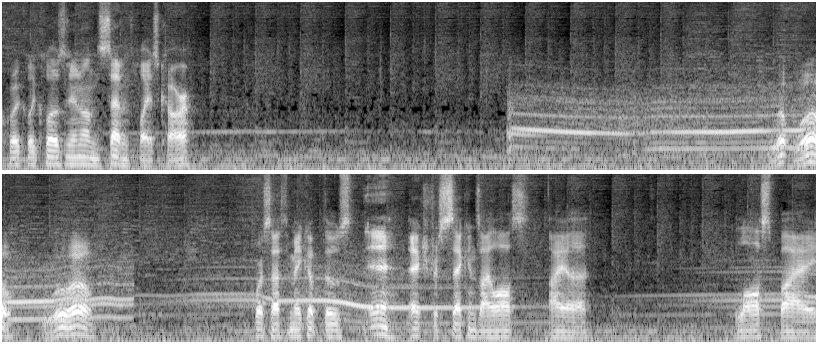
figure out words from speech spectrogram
Quickly closing in on the seventh place car. Course, I have to make up those eh, extra seconds I lost. I uh lost by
